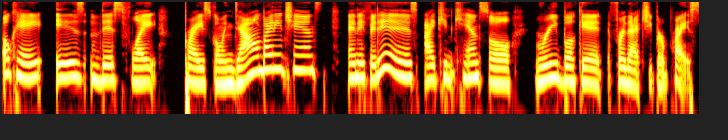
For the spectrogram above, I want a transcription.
okay, is this flight price going down by any chance? And if it is, I can cancel, rebook it for that cheaper price.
